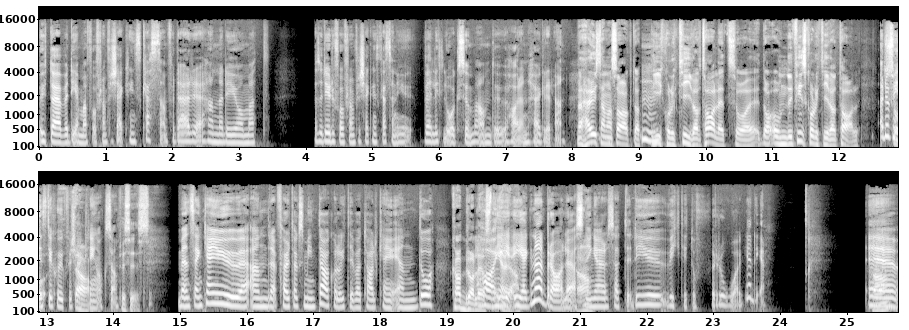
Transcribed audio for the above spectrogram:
utöver det man får från Försäkringskassan, för där eh, handlar det ju om att Alltså det du får från Försäkringskassan är ju väldigt låg summa om du har en högre lön. Men här är ju samma sak, då, att Mm. i kollektivavtalet, så, då, om det finns kollektivavtal, Ja, då Så- finns det sjukförsäkring också. precis, Men sen kan ju andra företag som inte har kollektivavtal kan ju ändå kan ha lösningar. e- ja. egna bra lösningar. Så att det är ju viktigt att fråga det. Ja. Eh,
